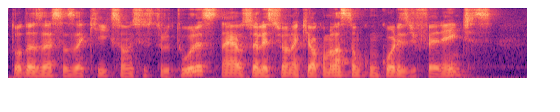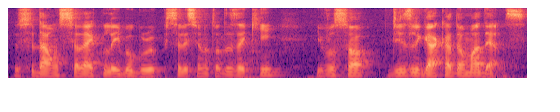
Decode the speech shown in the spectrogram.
todas essas aqui que são as estruturas, né? Eu seleciono aqui, ó, como elas estão com cores diferentes, você dá um select label group, seleciona todas aqui e vou só desligar cada uma delas.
